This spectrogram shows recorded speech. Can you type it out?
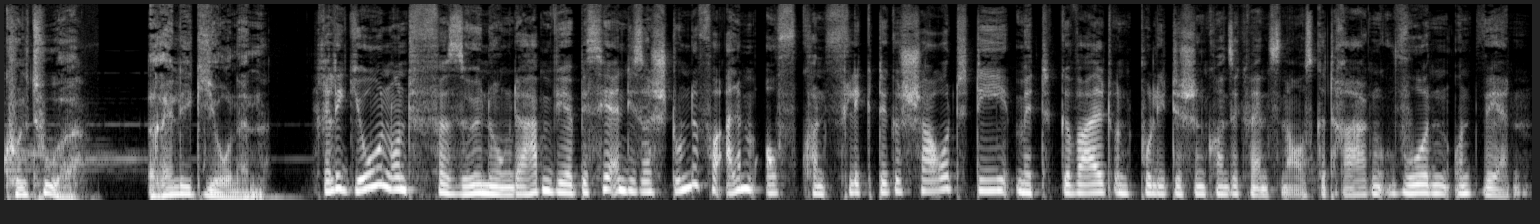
Kultur Religionen Religion und Versöhnung, da haben wir bisher in dieser Stunde vor allem auf Konflikte geschaut, die mit Gewalt und politischen Konsequenzen ausgetragen wurden und werden.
